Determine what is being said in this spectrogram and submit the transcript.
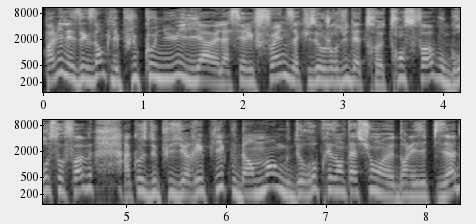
Parmi les exemples les plus connus, il y a euh, la série Friends, accusée aujourd'hui d'être transphobe ou grossophobe à cause de plusieurs répliques ou d'un manque de représentation euh, dans les épisodes.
